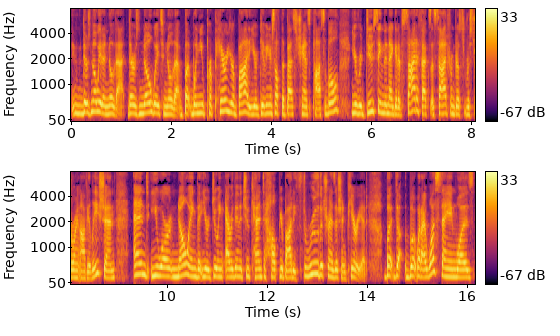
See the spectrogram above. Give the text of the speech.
There's no way to know that. There's no way to know that. But when you prepare your body, you're giving yourself the best chance possible. You're reducing the negative side effects aside from just restoring ovulation, and you are knowing that you're doing everything that you can to help your body through the transition period. But the but what I was saying was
